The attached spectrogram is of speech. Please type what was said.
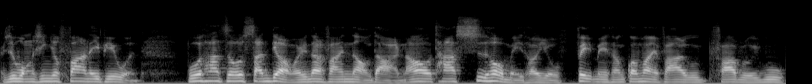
于是王兴就发了一篇文，不过他之后删掉了，因为当然发现闹大，然后他事后美团有非美团官方也发了发布了一部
